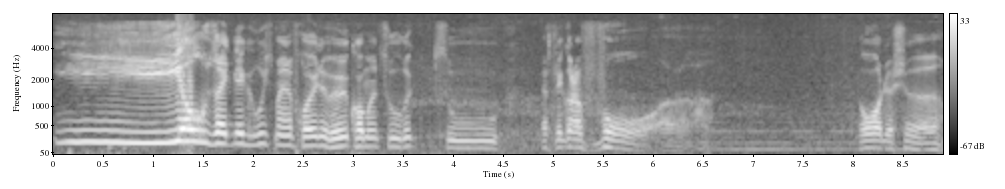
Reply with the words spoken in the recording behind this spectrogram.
Jo, seid mir gegrüßt, meine Freunde. Willkommen zurück zu das God of War. Nordische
